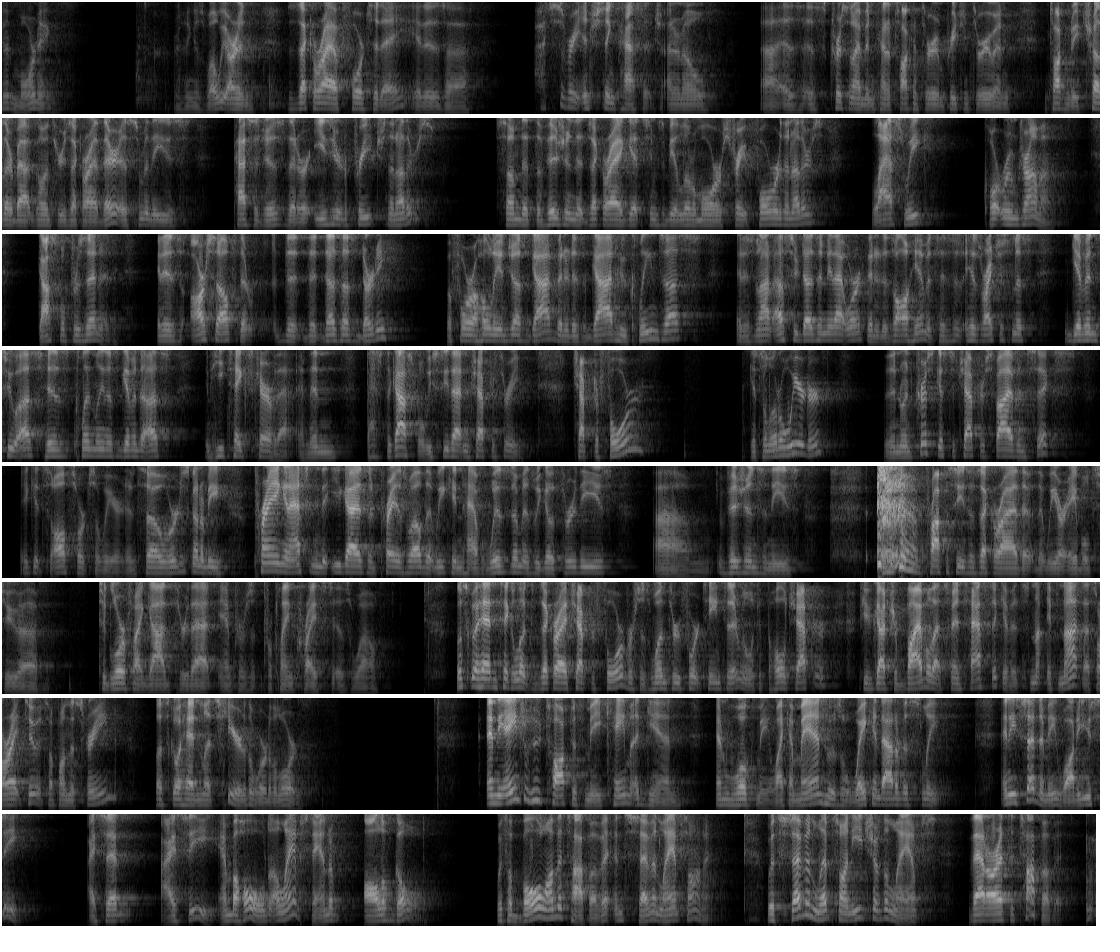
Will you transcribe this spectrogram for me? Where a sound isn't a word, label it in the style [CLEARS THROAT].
Good morning. Everything is well. We are in Zechariah 4 today. It is uh, just a very interesting passage. I don't know, uh, as, as Chris and I have been kind of talking through and preaching through and talking to each other about going through Zechariah, there is some of these passages that are easier to preach than others. Some that the vision that Zechariah gets seems to be a little more straightforward than others. Last week, courtroom drama, gospel presented. It is ourself that, that, that does us dirty before a holy and just God, but it is God who cleans us. It is not us who does any of that work, that it is all Him. It's His, his righteousness given to us, His cleanliness given to us, and He takes care of that. And then that's the gospel. We see that in chapter 3. Chapter 4 gets a little weirder. Then when Chris gets to chapters 5 and 6, it gets all sorts of weird. And so we're just going to be praying and asking that you guys would pray as well that we can have wisdom as we go through these um, visions and these [COUGHS] prophecies of Zechariah, that, that we are able to, uh, to glorify God through that and pro- proclaim Christ as well. Let's go ahead and take a look at Zechariah chapter 4, verses 1 through 14 today. We're going to look at the whole chapter. If you've got your Bible, that's fantastic. If, it's not, if not, that's all right too. It's up on the screen. Let's go ahead and let's hear the word of the Lord. And the angel who talked with me came again and woke me, like a man who is awakened out of his sleep. And he said to me, What do you see? I said, I see, and behold, a lampstand of all of gold, with a bowl on the top of it and seven lamps on it, with seven lips on each of the lamps that are at the top of it. [CLEARS THROAT]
